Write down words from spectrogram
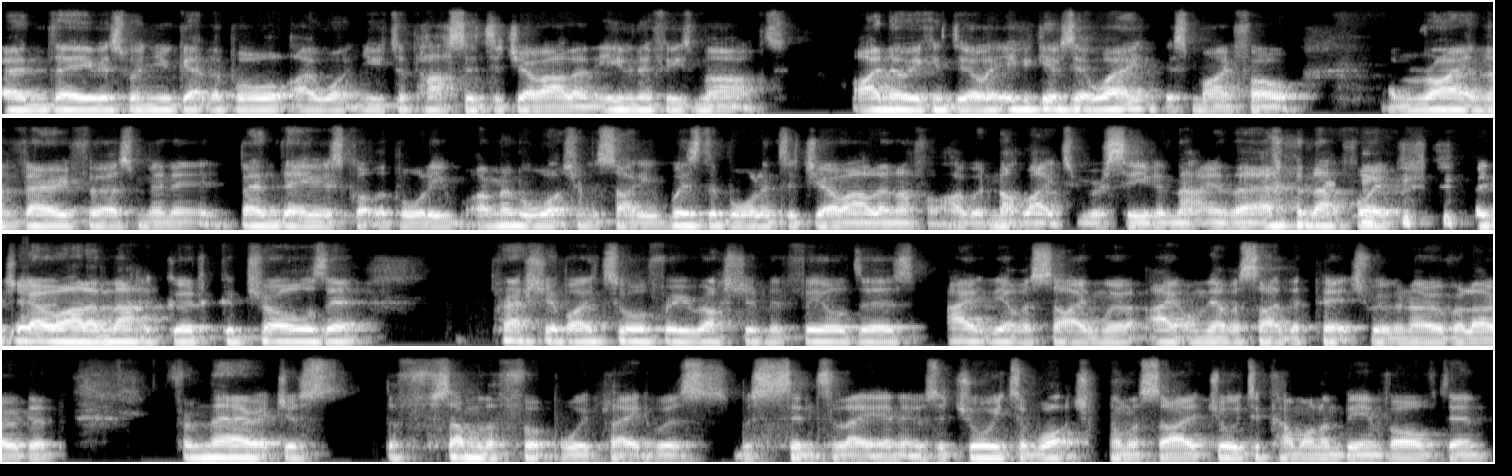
Ben Davies, when you get the ball, I want you to pass it to Joe Allen, even if he's marked. I know he can do it. If he gives it away, it's my fault. And right in the very first minute, Ben Davies got the ball. He, I remember watching the side. He whizzed the ball into Joe Allen. I thought I would not like to be receiving that in there at that point. but Joe Allen, that good, controls it. Pressure by two or three Russian midfielders out the other side. And we're out on the other side of the pitch with an overload. And from there, it just the, some of the football we played was was scintillating. It was a joy to watch on the side, joy to come on and be involved in.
